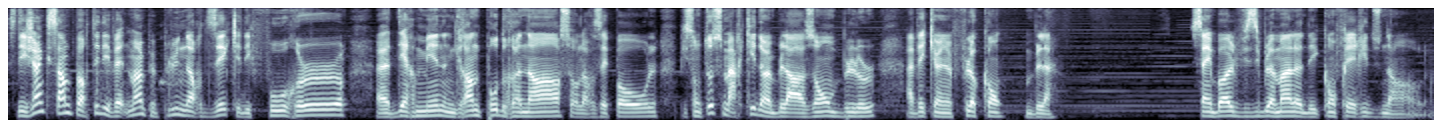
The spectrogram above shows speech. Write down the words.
C'est des gens qui semblent porter des vêtements un peu plus nordiques, des fourrures, euh, d'hermine, une grande peau de renard sur leurs épaules, puis ils sont tous marqués d'un blason bleu avec un flocon blanc. Symbole visiblement là, des confréries du Nord. là.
